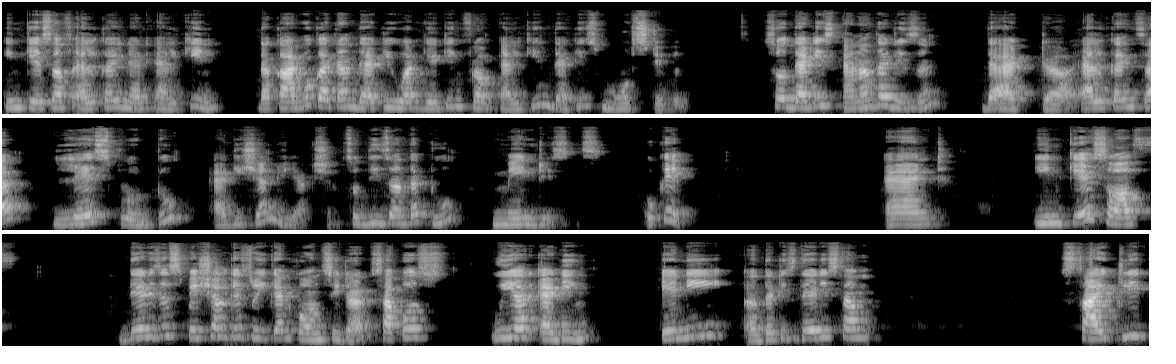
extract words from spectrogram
in case of alkyne and alkene, the carbocation that you are getting from alkene that is more stable. So that is another reason that uh, alkynes are less prone to addition reaction. So these are the two main reasons. Okay. And in case of there is a special case we can consider suppose we are adding any uh, that is there is some cyclic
